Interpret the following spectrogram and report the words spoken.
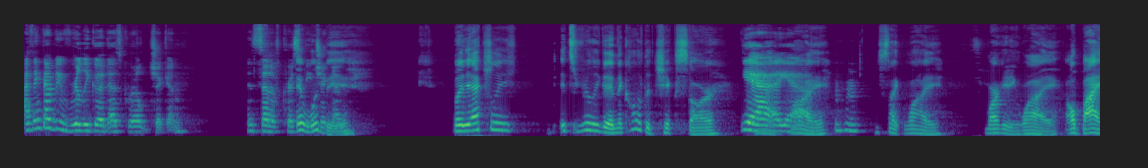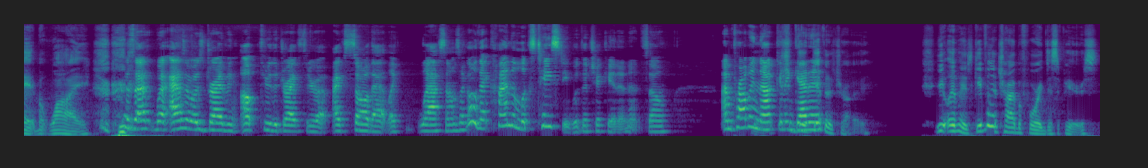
I think that'd be really good as grilled chicken instead of crispy it would chicken. be. But it actually, it's really good. And they call it the Chick Star. Yeah, Like, yeah. Why? Mm-hmm. It's like, why? Marketing, why? I'll buy it, but why? Because as I was driving up through the drive-through, I saw that like last, and I was like, "Oh, that kind of looks tasty with the chicken in it." So I'm probably not gonna get it. Give it a try. You, anyways, give it a try before it disappears.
